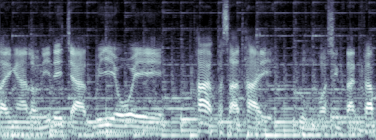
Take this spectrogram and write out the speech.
รายงานเหล่านี้ได้จาก VOA ภาคภาษาไทยกรุงวอชิงตันครับ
